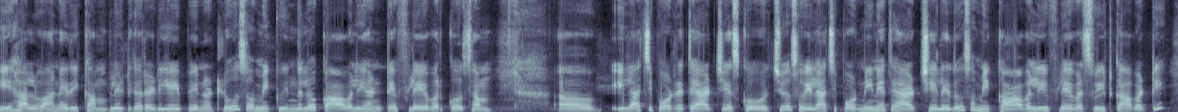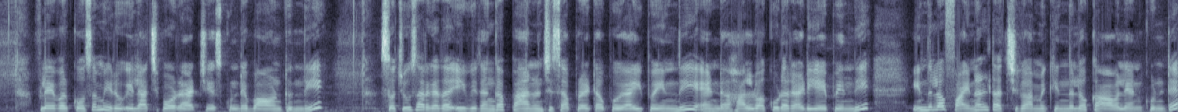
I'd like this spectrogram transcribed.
ఈ హల్వా అనేది కంప్లీట్గా రెడీ అయిపోయినట్లు. సో మీకు ఇందులో కావాలి అంటే ఫ్లేవర్ కోసం ఇలాచి పౌడర్ అయితే యాడ్ చేసుకోవచ్చు. సో ఇలాచి పౌడర్ నేనైతే యాడ్ చేయలేదు. సో మీకు కావాలి ఫ్లేవర్ స్వీట్ కాబట్టి ఫ్లేవర్ కోసం మీరు ఇలాచి పౌడర్ యాడ్ చేసుకుంటే బాగుంటుంది. సో చూసారు కదా ఈ విధంగా ప్యాన్ నుంచి సపరేట్ అయిపోయి అయిపోయింది అండ్ హల్వా కూడా రెడీ అయిపోయింది. ఇందులో ఫైనల్ టచ్గా మీకు ఇందులో కావాలి అనుకుంటే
